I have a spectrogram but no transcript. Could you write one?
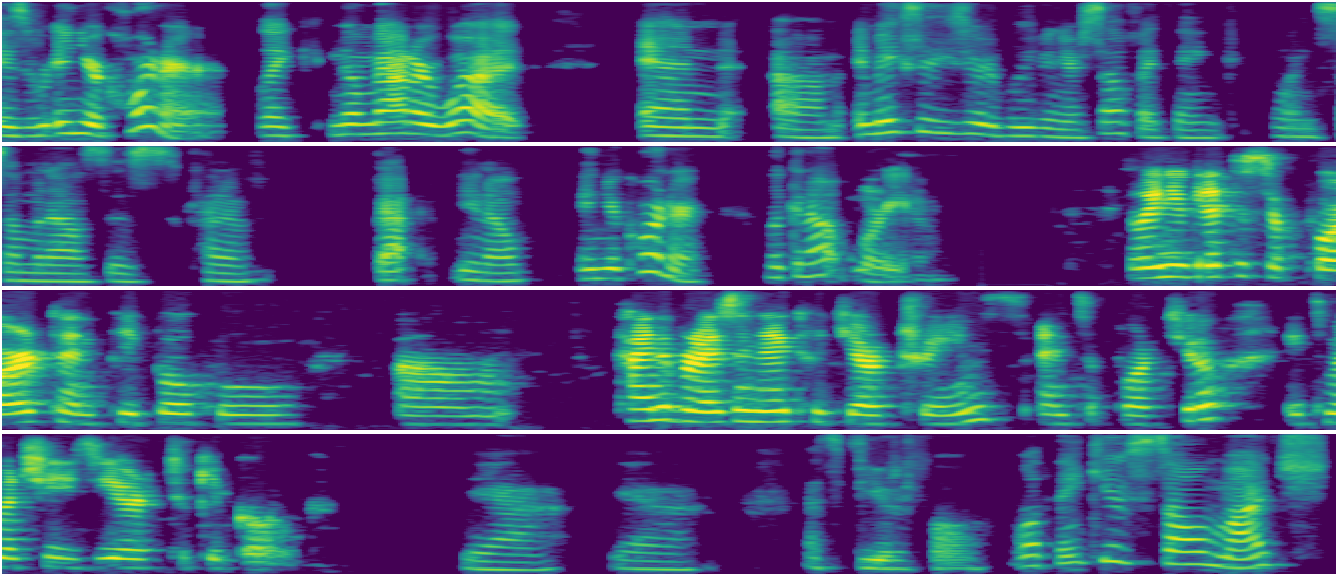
is in your corner like no matter what and um, it makes it easier to believe in yourself i think when someone else is kind of back you know in your corner looking out for you when you get the support and people who um, kind of resonate with your dreams and support you it's much easier to keep going. Yeah yeah. That's beautiful. Well thank you so much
